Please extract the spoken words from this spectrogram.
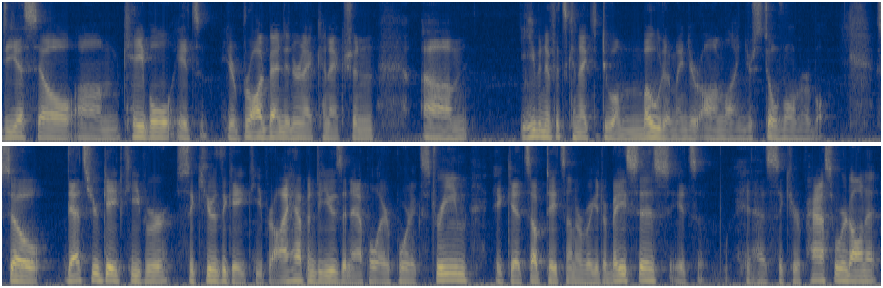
DSL, um, cable, it's your broadband internet connection. Um, even if it's connected to a modem and you're online, you're still vulnerable. So that's your gatekeeper, secure the gatekeeper. I happen to use an Apple Airport Extreme. It gets updates on a regular basis. It's, it has secure password on it.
